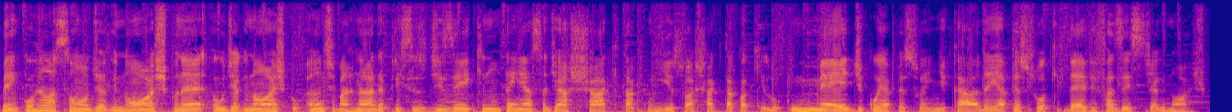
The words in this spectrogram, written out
Bem, com relação ao diagnóstico, né? O diagnóstico, antes de mais nada, é preciso dizer que não tem essa de achar que está com isso, achar que está com aquilo. O médico é a pessoa indicada e é a pessoa que deve fazer esse diagnóstico.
